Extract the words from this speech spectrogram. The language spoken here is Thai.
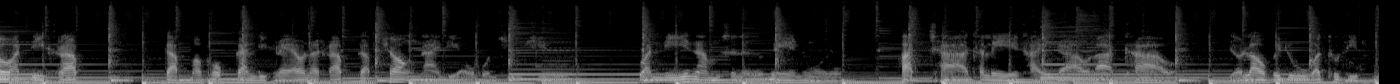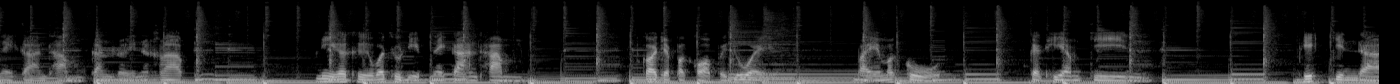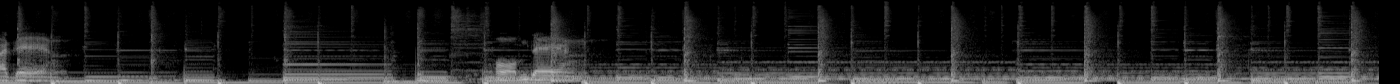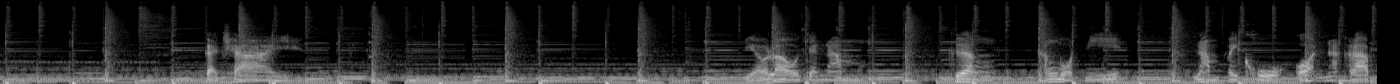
สวัสดีครับ กลับมาพบกันอีกแล้วนะครับ กับช่องนายเดี่ยวคนชิวๆวันนี้นำเสนอเมนู ผัดชาทะเลไข่ดาวราดข้าว เดี๋ยวเราไปดูวัตถุดิบในการทำกันเลยนะครับ นี่ก็คือวัตถุดิบในการทำก็จะประกอบไปด้วย ใบมะกรูด กระเทียมจีน พริกจินดาแดง อมแดง กระชาย เดี๋ยวเราจะนำเครื่องทั้งหมดนี้นำไปโขกก่อนนะครับ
